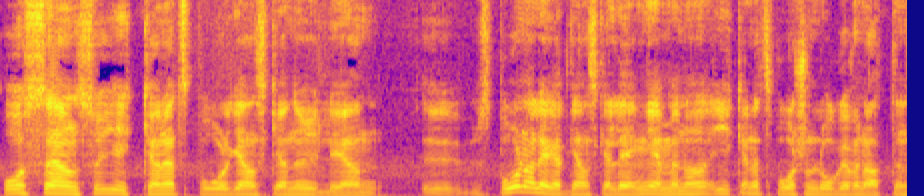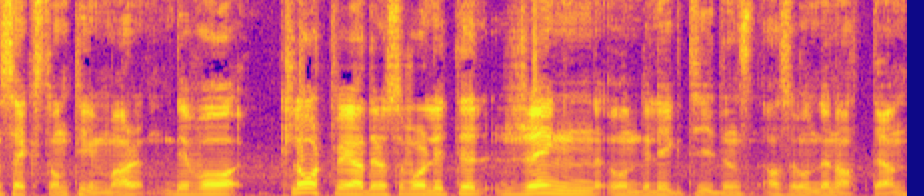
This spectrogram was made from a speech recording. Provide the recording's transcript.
Och sen så gick han ett spår ganska nyligen. Eh, spåren har legat ganska länge men han gick han ett spår som låg över natten 16 timmar. Det var klart väder och så var det lite regn under liggtiden, alltså under natten.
